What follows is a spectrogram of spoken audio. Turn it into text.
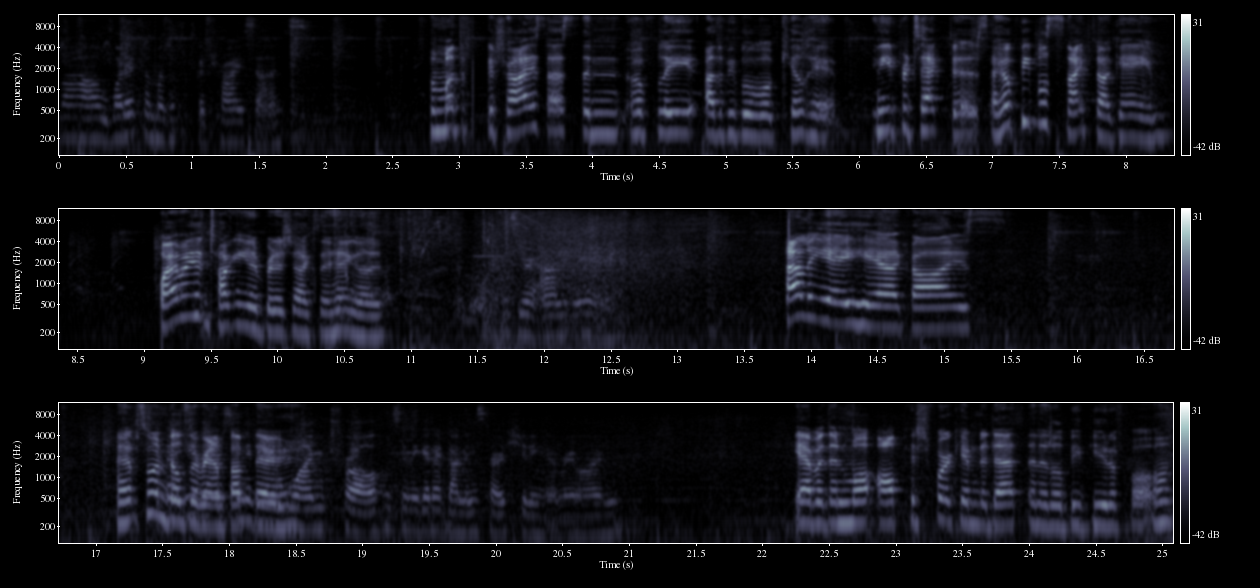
Wow, what if a motherfucker tries us? If a motherfucker tries us, then hopefully other people will kill him. We need protectors. I hope people sniped our game. Why am I talking in a British accent? Hang on. Because you're Ali A here, guys. I hope someone builds a ramp up there. one troll who's gonna get a gun and start shooting everyone. Yeah, but then we'll all pitchfork him to death and it'll be beautiful.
